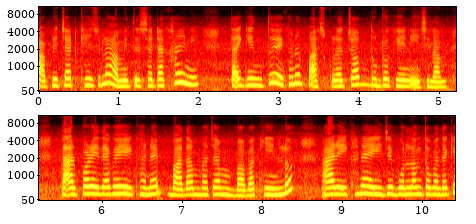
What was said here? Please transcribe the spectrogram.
পাপড়ি চাট খেয়েছিলো, আমি তো সেটা খাইনি, তাই কিন্তু এখানে পাঁশকুড়া চপ দুটো খেয়ে নিয়েছিলাম। তারপরে দেখো এখানে বাদাম ভাজা বাবা কিনলো, আর এখানে এই যে বললাম তোমাদেরকে,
